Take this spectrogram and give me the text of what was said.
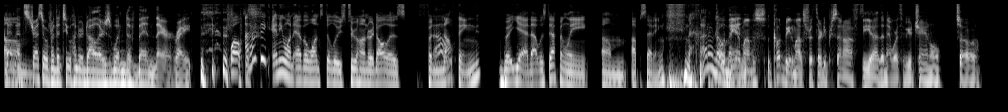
that, Um, that stress over the $200 wouldn't have been there, right? well, I don't think anyone ever wants to lose two hundred dollars for No. nothing. But yeah, that was definitely um upsetting. I don't know, Code beat man. 'em ups. Code beat 'em ups for thirty percent off the uh, the net worth of your channel. So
